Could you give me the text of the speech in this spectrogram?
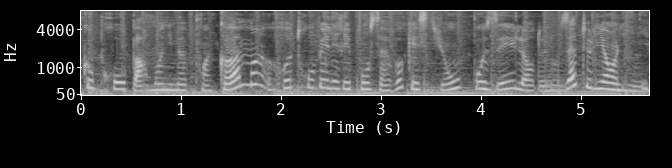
CoPro par monimmeuble.com, retrouvez les réponses à vos questions posées lors de nos ateliers en ligne.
